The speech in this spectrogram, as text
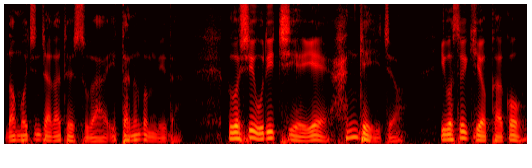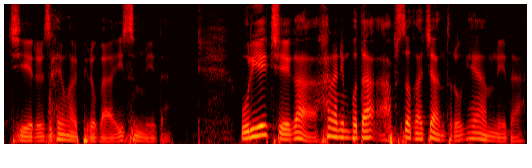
넘어진 자가 될 수가 있다는 겁니다. 그것이 우리 지혜의 한계이죠. 이것을 기억하고 지혜를 사용할 필요가 있습니다. 우리의 지혜가 하나님보다 앞서가지 않도록 해야 합니다.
